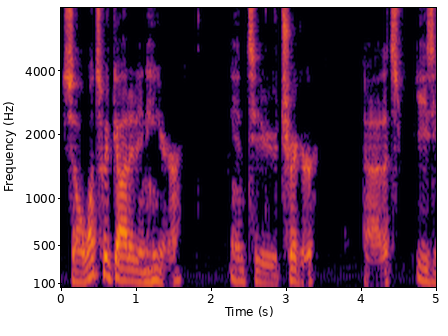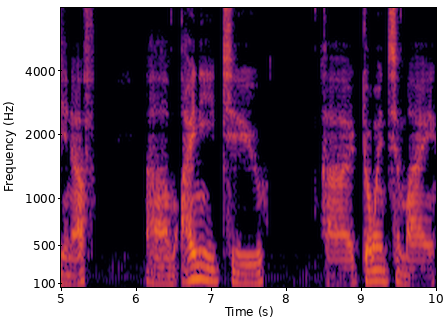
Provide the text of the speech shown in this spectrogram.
So once we've got it in here into trigger, uh, that's easy enough. Um, I need to uh, go into my,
